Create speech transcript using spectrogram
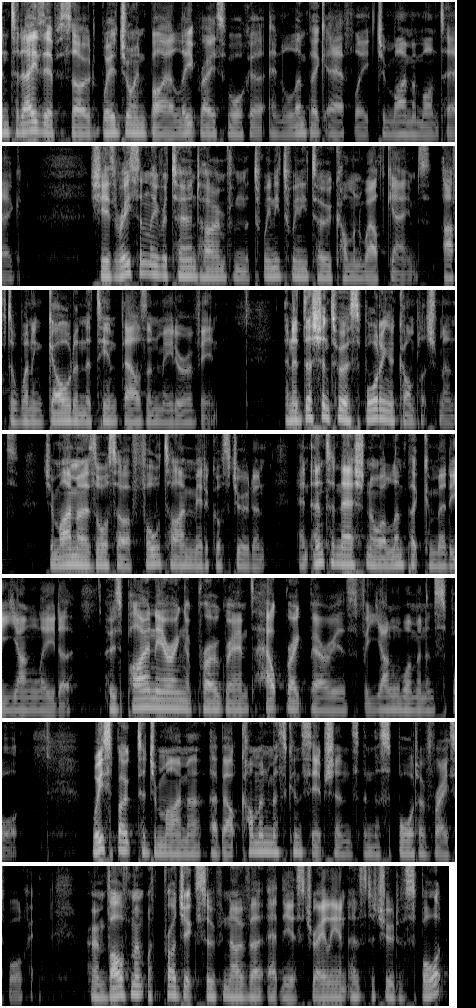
In today's episode, we're joined by elite race walker and Olympic athlete Jemima Montag. She has recently returned home from the 2022 Commonwealth Games after winning gold in the 10,000 metre event. In addition to her sporting accomplishments, Jemima is also a full time medical student and International Olympic Committee young leader who's pioneering a program to help break barriers for young women in sport. We spoke to Jemima about common misconceptions in the sport of race walking, her involvement with Project Supernova at the Australian Institute of Sport,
